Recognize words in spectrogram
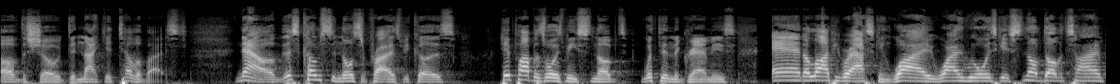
of the show did not get televised. Now, this comes to no surprise because hip hop has always been snubbed within the Grammys, and a lot of people are asking why. Why we always get snubbed all the time?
